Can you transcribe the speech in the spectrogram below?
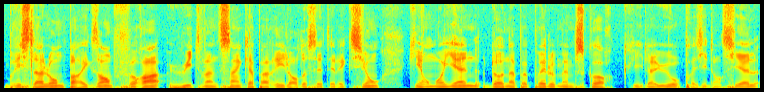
Brice Lalonde, par exemple, fera 8,25 à Paris lors de cette élection, qui en moyenne donne à peu près le même score qu'il a eu au présidentiel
